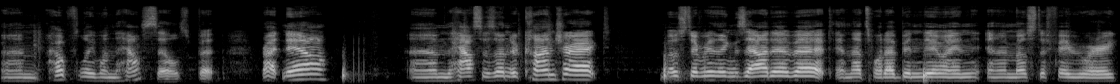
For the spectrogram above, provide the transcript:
um, hopefully when the house sells. But right now, Um, the house is under contract. Most everything's out of it, and that's what I've been doing uh, most of February.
